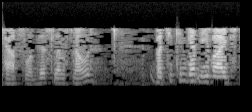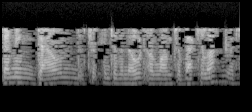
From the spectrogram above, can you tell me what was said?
capsule of this lymph node. But you can get nevi extending down into the node along trabecula, which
